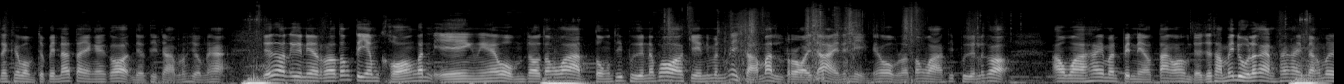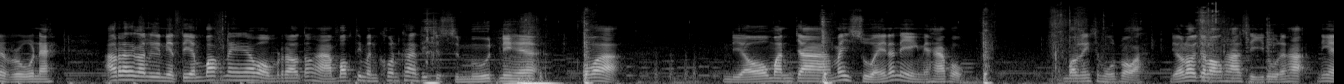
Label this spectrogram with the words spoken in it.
นะครับผมจะเป็นหน้าตายังไงก็เดี๋ยวติดตามรับชมนะฮะเดี๋ยวตอนอื่นเนี่ยเราต้องเตรียมของกันเองนะครับผมเราต้องวาดตรงที่พื้นนะเพราะว่าเกมนี้มันไม่สามารถลอยได้นั่นเองนะครับผมเราต้องวางที่พื้นแล้วก็ เอามาให้มันเป็นแนวตั้งว่าผมเดี๋ยวจะทำให้ดูแล้วกันถ้าใครยังไม่รู้นะ เอาละก่อนอื่นเนี่ยเตรียมบล็อกนะครับผมเราต้องหาบล็อกที่มันค่อนข้างที่จะสมูทนี่ฮะเพราะว่า เดี๋ยวมันจะไม่สวยนั่นเองนะครับผมบล็อลนี้สมูทเปล่าวะเดี๋ยวเราจะลองทาสีดูนะครับนี่ไง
